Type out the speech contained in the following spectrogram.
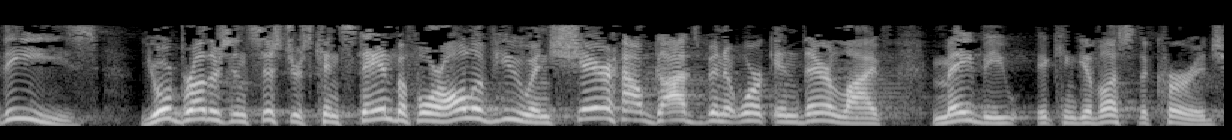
these your brothers and sisters can stand before all of you and share how God's been at work in their life, maybe it can give us the courage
